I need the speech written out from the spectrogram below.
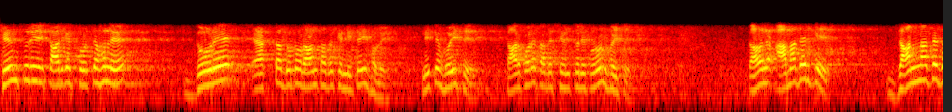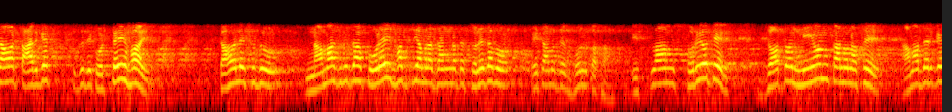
সেঞ্চুরি টার্গেট করতে হলে দৌড়ে একটা, দুটো রান তাদেরকে নিতেই হবে। নিতে হয়েছে। তারপরে তাদের সেঞ্চুরি পূরণ হয়েছে। তাহলে আমাদেরকে জান্নাতে যাওয়ার টার্গেট যদি করতেই হয়, তাহলে শুধু নামাজ রোজা পড়েই ভাবছি আমরা জান্নাতে চলে যাব, এটা আমাদের ভুল কথা। ইসলাম শরীয়তের যত নিয়ম কানুন আছে, আমাদেরকে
